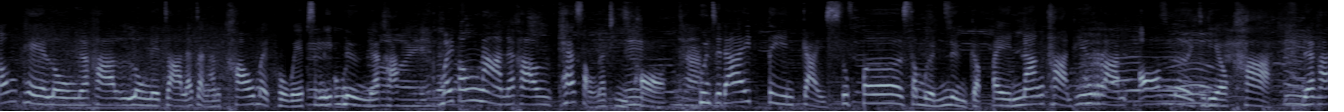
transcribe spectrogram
ต้องเทลงนะคะ ลงในจานแล้วจากนั้นเข้าไมโครเวฟสักนิดหนึ่งนะคะ ไม่ต้องนานนะคะเอาแค่ 2 นาทีพอค่ะคุณจะได้ตีนไก่ซูเปอร์เสมือนหนึ่งกับไปนั่งทานที่ร้านอ้อมเลยทีเดียวค่ะนะคะ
